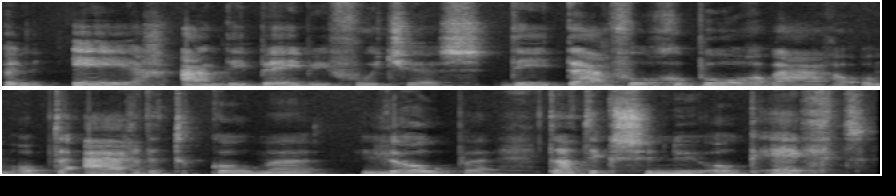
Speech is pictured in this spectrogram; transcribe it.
een eer aan die babyvoetjes die daarvoor geboren waren om op de aarde te komen lopen. Dat ik ze nu ook echt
